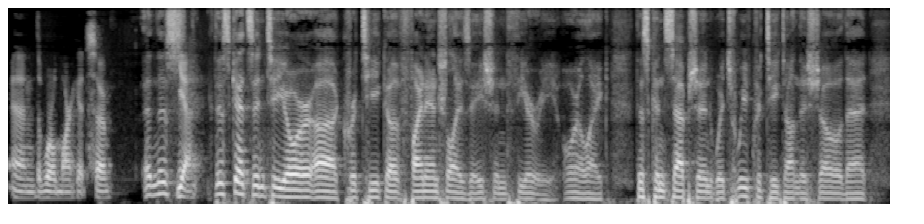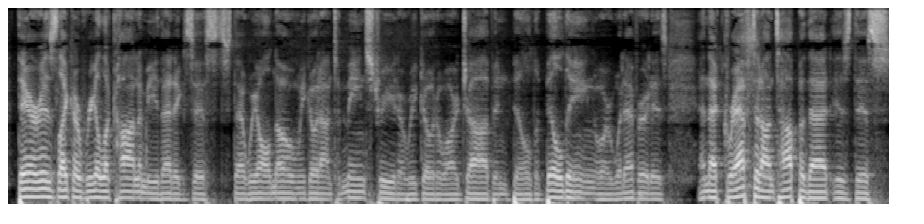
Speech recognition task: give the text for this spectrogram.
and the world market. So, and this yeah. this gets into your uh, critique of financialization theory, or like this conception, which we've critiqued on this show, that there is like a real economy that exists that we all know when we go down to Main Street or we go to our job and build a building or whatever it is, and that grafted on top of that is this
